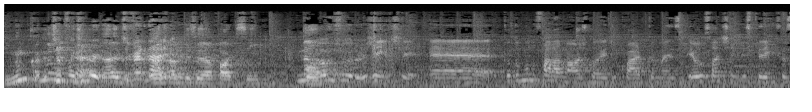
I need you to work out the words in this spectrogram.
Nunca? Nunca. Tipo, de verdade. De verdade. Eu achava que você ia falar que sim. Não, Bom, eu juro, gente, é, todo mundo fala mal de colega de quarto, mas eu só tive experiências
